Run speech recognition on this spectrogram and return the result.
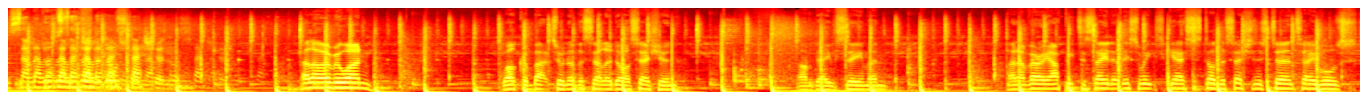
Selador Sessions. Hello, everyone. Welcome back to another Selador session. I'm Dave Seaman, and I'm very happy to say that this week's guest on the sessions turntables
